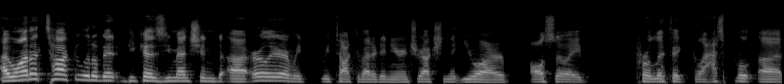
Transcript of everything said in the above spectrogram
I want to talk a little bit because you mentioned uh, earlier, and we, we talked about it in your introduction, that you are also a prolific glass uh,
